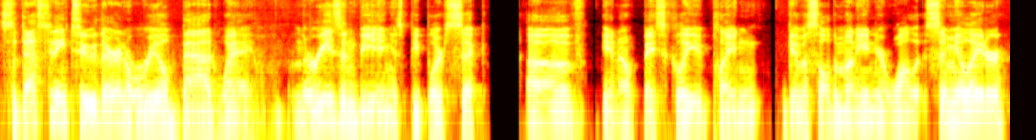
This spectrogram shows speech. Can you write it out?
So Destiny 2, they're in a real bad way. And the reason being is people are sick of, you know, basically playing give us all the money in your wallet simulator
